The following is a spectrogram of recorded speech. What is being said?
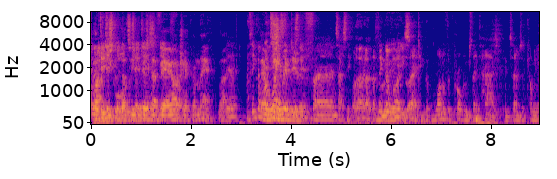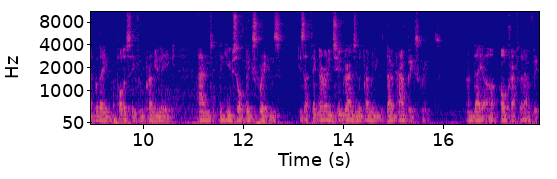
the "Oh, just digital, double you check just have yeah, VAR fine. check on there. Like, yeah. I think There I'm are right ways to do it. fantastic. By. I, I think I'm Really right in saying that one of the problems they've had in terms of coming up with a policy for the Premier League and the use of big screens is I think there are only two grounds in the Premier League that don't have big screens, and they are Old Trafford and Anfield.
